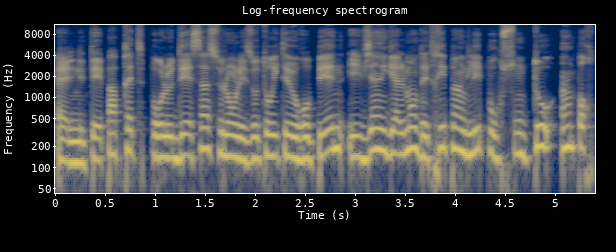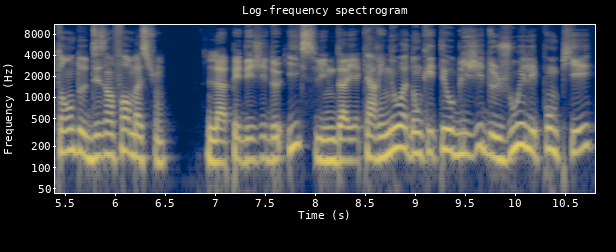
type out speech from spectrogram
Elle n'était pas prête pour le DSA selon les autorités européennes et vient également d'être épinglée pour son taux important de désinformation. La PDG de X, Linda Yacarino, a donc été obligée de jouer les pompiers.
